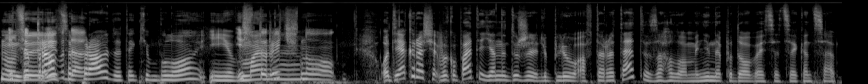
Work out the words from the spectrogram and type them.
Ну, і це правда. І це правда, так і було. І в мене... Історично От я коротше, ви купаєте, я не дуже люблю авторитети загалом. Мені не подобається цей концепт.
